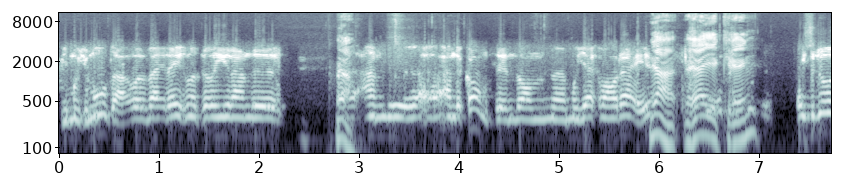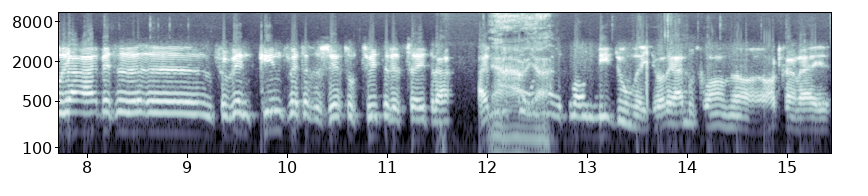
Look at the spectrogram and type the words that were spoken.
je moet je mond houden, wij regelen het wel hier aan de, aan de, aan de kant. En dan moet jij gewoon rijden. Ja, rijden, Kreng. Ik bedoel, ja, hij werd een eh, verwend kind, werd er gezegd op Twitter, et cetera. Hij moet het gewoon, eh, gewoon niet doen, weet je wel. Hij moet gewoon eh, hard gaan rijden.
